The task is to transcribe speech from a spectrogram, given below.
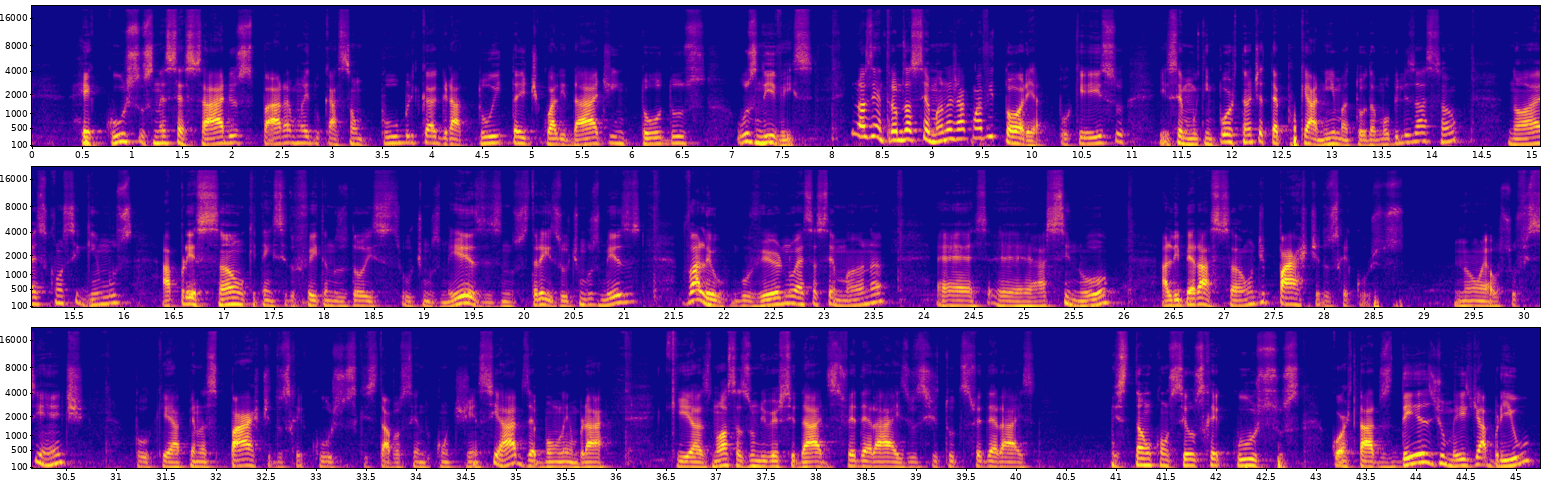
recursos necessários para uma educação pública gratuita e de qualidade em todos os níveis. E nós entramos a semana já com a vitória, porque isso, isso é muito importante, até porque anima toda a mobilização. Nós conseguimos a pressão que tem sido feita nos dois últimos meses, nos três últimos meses, valeu. O governo, essa semana, é, é, assinou a liberação de parte dos recursos. Não é o suficiente, porque é apenas parte dos recursos que estavam sendo contingenciados. É bom lembrar que as nossas universidades federais e os institutos federais estão com seus recursos cortados desde o mês de abril.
